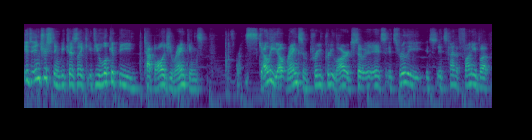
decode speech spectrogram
it's interesting because like if you look at the Tapology rankings, Skelly outranks him pretty pretty large. So it's it's really it's it's kind of funny, but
